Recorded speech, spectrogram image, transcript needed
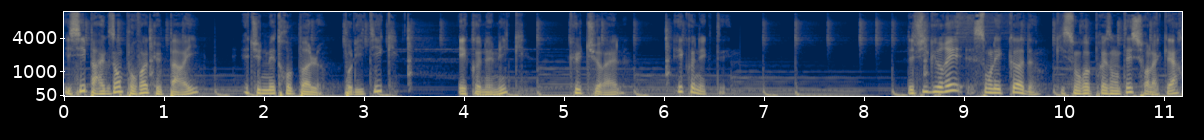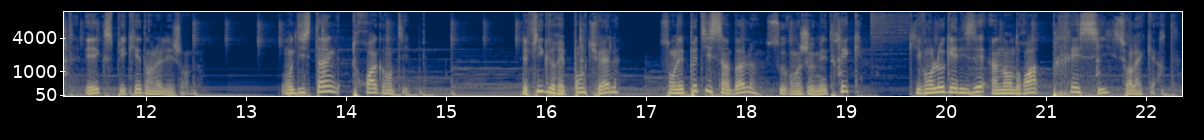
Ici par exemple on voit que Paris est une métropole politique, économique, culturelle et connectée. Les figurés sont les codes qui sont représentés sur la carte et expliqués dans la légende. On distingue trois grands types. Les figurés ponctuels sont les petits symboles, souvent géométriques, qui vont localiser un endroit précis sur la carte.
